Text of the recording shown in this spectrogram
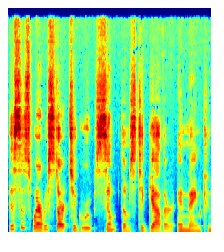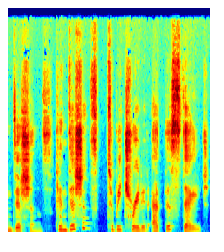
This is where we start to group symptoms together and name conditions. Conditions to be treated at this stage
